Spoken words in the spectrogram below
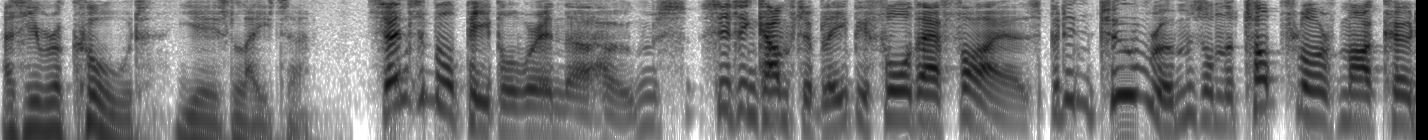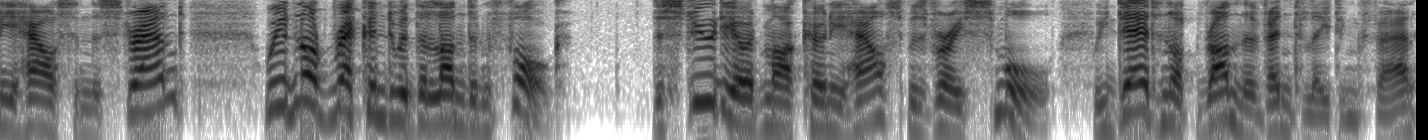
as he recalled years later. Sensible people were in their homes, sitting comfortably before their fires, but in two rooms on the top floor of Marconi House in the Strand, we had not reckoned with the London fog. The studio at Marconi House was very small. We dared not run the ventilating fan,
